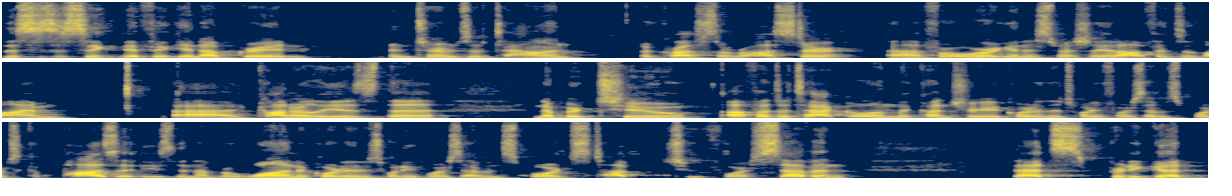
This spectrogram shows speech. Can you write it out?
this is a significant upgrade in terms of talent across the roster uh, for Oregon, especially at offensive line. Uh, Conerly is the number two offensive tackle in the country, according to the 24 7 Sports Composite. He's the number one, according to 24 7 Sports Top 247. That's pretty good.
